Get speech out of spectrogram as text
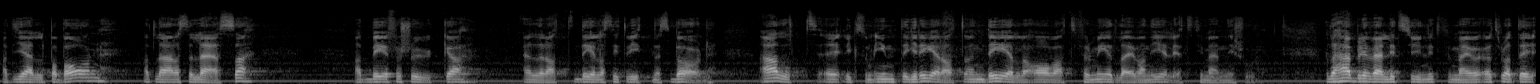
att hjälpa barn, att lära sig läsa, att be för sjuka eller att dela sitt vittnesbörd. Allt är liksom integrerat och en del av att förmedla evangeliet till människor. Och det här blev väldigt synligt för mig och jag tror att det är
